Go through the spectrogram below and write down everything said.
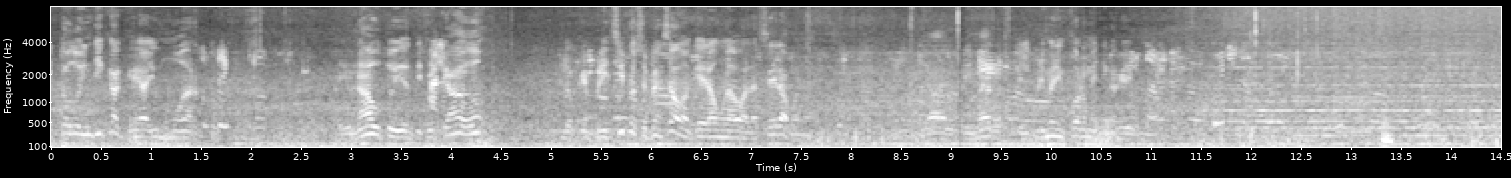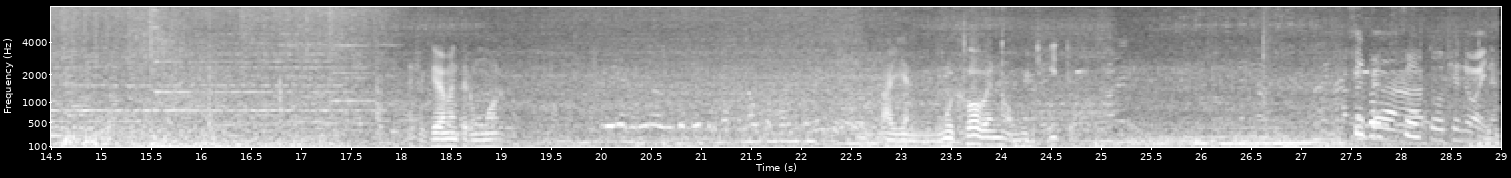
y todo indica que hay un muerto. Hay un auto identificado, lo que en principio se pensaba que era una balacera, bueno, ya el primer, el primer informe indica que. Efectivamente era un muerto. Alguien muy joven o muy chiquito. Sí, porque sí. todo lleno de vainas.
